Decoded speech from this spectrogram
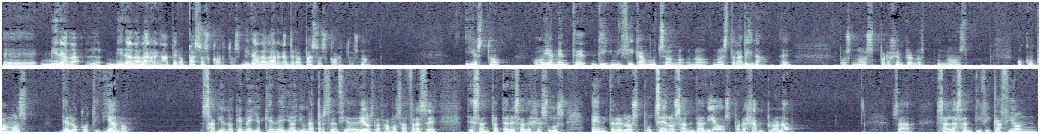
eh, mirada, mirada larga pero pasos cortos, mirada larga pero pasos cortos, ¿no? Y esto obviamente dignifica mucho nuestra vida. Pues nos, por ejemplo, nos, ocupamos de lo cotidiano, sabiendo que en, ello, que en ello hay una presencia de Dios. La famosa frase de Santa Teresa de Jesús, entre los pucheros anda Dios, por ejemplo, ¿no? O sea, la santificación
